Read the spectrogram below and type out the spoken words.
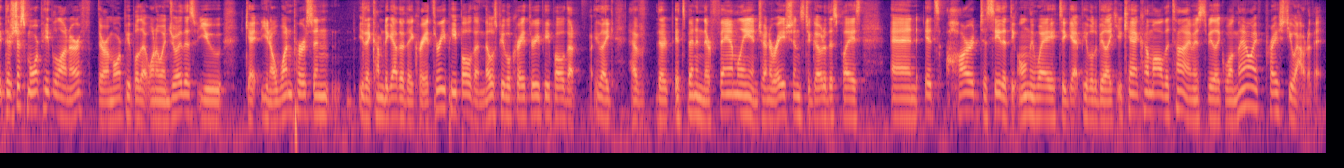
there's just more people on earth. There are more people that want to enjoy this. You get you know one person they come together they create three people then those people create three people that like have it's been in their family and generations to go to this place. And it's hard to see that the only way to get people to be like you can't come all the time is to be like well now i've priced you out of it.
